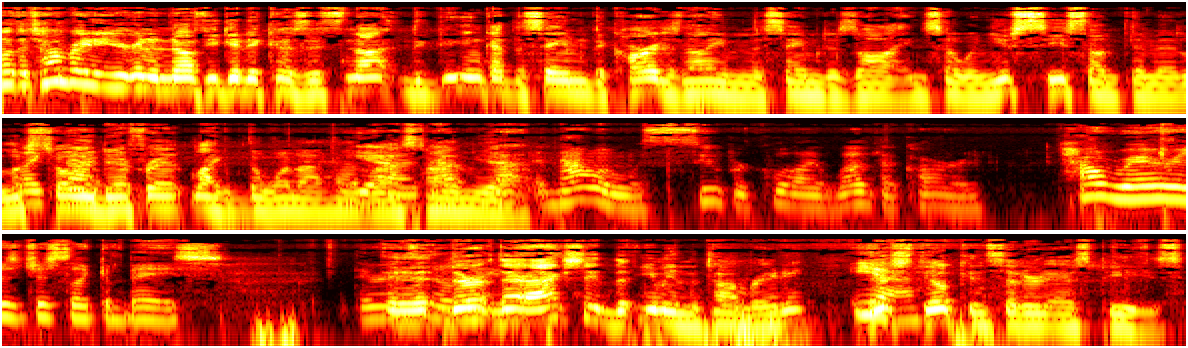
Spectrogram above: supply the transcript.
No, the Tom Brady, you're gonna know if you get it because it's not. The you ain't got the same. The card is not even the same design. So when you see something that looks Like totally that- different, like the one I had yeah, last time, that, yeah. That, and that one was super cool. I love that card. How rare is just like a base? There Uh, is no they're name. they're actually the, you mean the Tom Brady? Yeah. They're still considered SPs,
